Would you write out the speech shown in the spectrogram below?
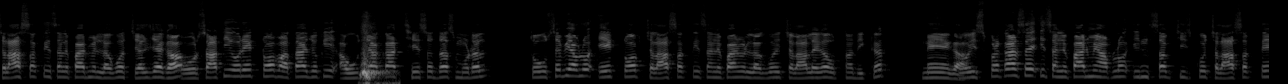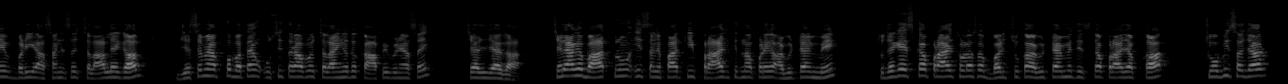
चला सकते हैं इस में, लगभग चल जाएगा। और साथ ही और एक टॉप आता है जो कि आहूजा का छः सौ दस मॉडल तो उसे भी आप लोग एक टॉप चला सकते हैं इस में, लगभग चला लेगा, उतना दिक्कत नहीं है तो इस प्रकार से इस एम्पलीफायर में आप लोग इन सब चीज़ को चला सकते हैं, बड़ी आसानी से चला लेगा। जैसे मैं आपको बताऊँ, उसी तरह आप लोग चलाएँगे तो काफ़ी बढ़िया से चल जाएगा। चलिए आगे बात करूँ, इस एम्पलीफायर की प्राइस कितना पड़ेगा अभी टाइम में? तो देखिए, इसका प्राइस थोड़ा सा बढ़ चुका है अभी टाइम में तो इसका प्राइस आपका चौबीस हज़ार,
